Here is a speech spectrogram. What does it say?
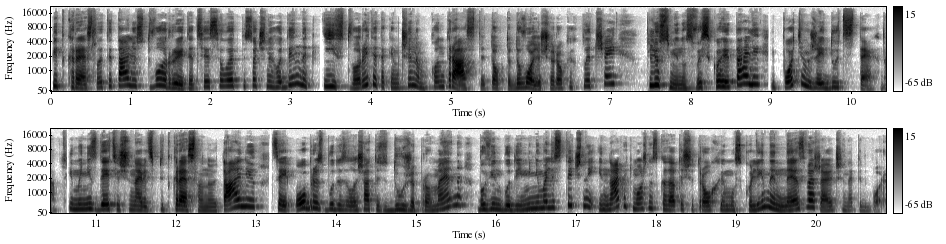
підкреслити талію, створити цей силует пісочний годинник і створити таким чином контрасти, тобто доволі широких плечей плюс-мінус вузької талії, і потім вже йдуть стегна. І мені здається, що навіть з підкресленою талією цей образ буде залишатись дуже про мене, бо він буде і мінімалістичний, і навіть можна сказати, що трохи мускулінний, не зважаючи на підбори.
